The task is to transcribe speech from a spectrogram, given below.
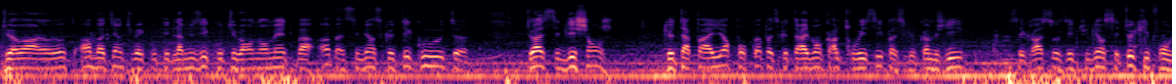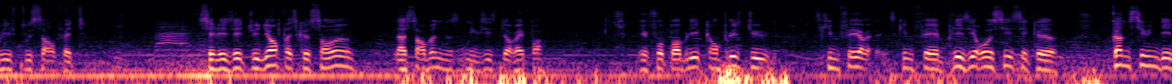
tu vas voir l'autre, ah bah tiens, tu vas écouter de la musique ou tu vas en en mettre, bah ah bah c'est bien ce que tu écoutes. Tu vois, c'est de l'échange que tu n'as pas ailleurs. Pourquoi? Parce que tu arrives encore à le trouver ici, parce que comme je dis, c'est grâce aux étudiants, c'est eux qui font vivre tout ça en fait. C'est les étudiants parce que sans eux, la Sorbonne n'existerait pas. Il ne faut pas oublier qu'en plus, tu, ce, qui me fait, ce qui me fait plaisir aussi, c'est que comme c'est une des,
